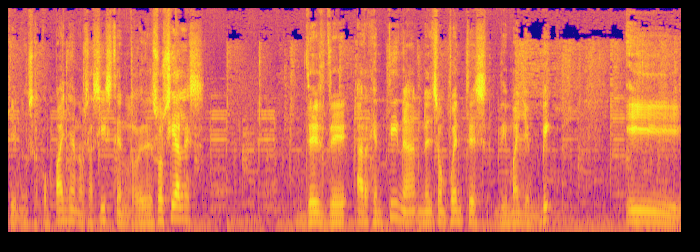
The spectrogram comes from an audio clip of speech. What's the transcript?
quien nos acompaña, nos asiste en redes sociales. Desde Argentina, Nelson Fuentes de Imagine Big y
